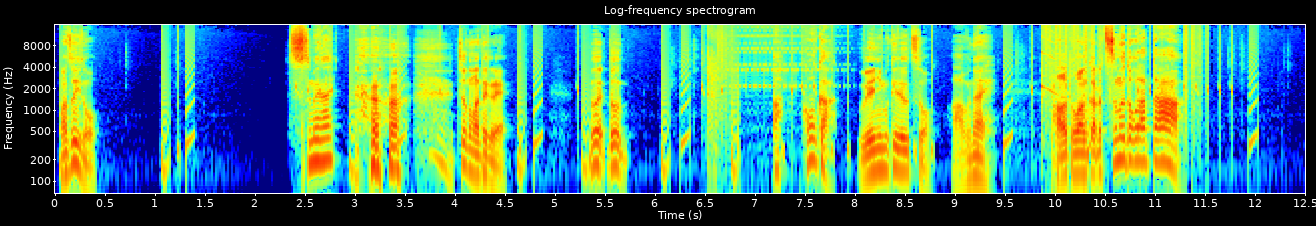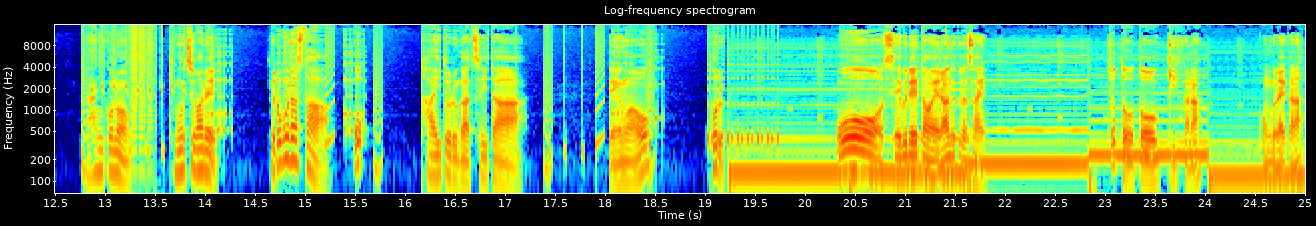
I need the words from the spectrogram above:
まずいぞ。進めない？ちょっと待ってくれ。どうどうあこうか。上に向けて撃つぞ。危ない。パート1から積むとこだった。何この気持ち悪い。ヘロブラスター。おタイトルがついた。電話を。取る。おおセーブデータを選んでください。ちょっと音大きいかな？こんぐらいかな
